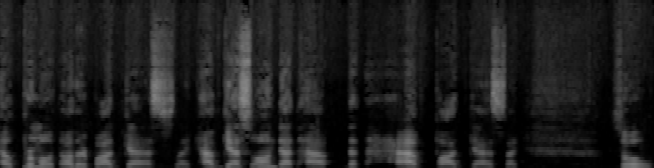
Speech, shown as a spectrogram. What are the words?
help promote other podcasts, like have guests on that have that have podcasts, like so.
